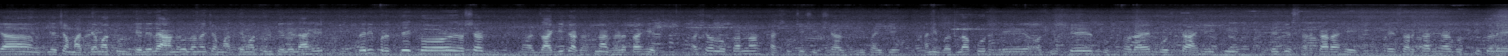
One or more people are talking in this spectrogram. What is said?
या याच्या माध्यमातून केलेल्या आंदोलनाच्या माध्यमातून केलेला आहे. तरी प्रत्येक अशा जागीच्या घटना घडत आहेत अशा लोकांना फाशीची शिक्षा झाली पाहिजे. आणि बदलापूर हे अतिशय दुःखदायक गोष्ट आहे की हे जे सरकार आहे हे सरकार ह्या गोष्टीकडे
